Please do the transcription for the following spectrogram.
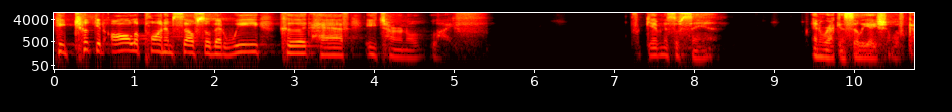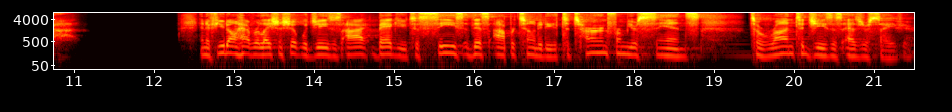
He took it all upon himself so that we could have eternal life. Forgiveness of sin and reconciliation with God. And if you don't have a relationship with Jesus, I beg you to seize this opportunity to turn from your sins, to run to Jesus as your Savior,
